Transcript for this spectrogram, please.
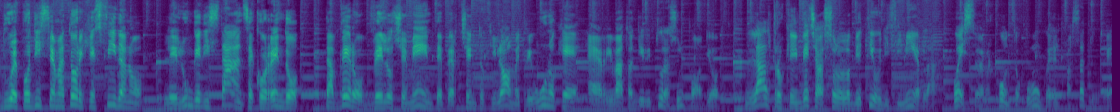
due podisti amatori che sfidano le lunghe distanze correndo davvero velocemente per 100 km, uno che è arrivato addirittura sul podio, l'altro che invece ha solo l'obiettivo di finirla. Questo è il racconto comunque del passatore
